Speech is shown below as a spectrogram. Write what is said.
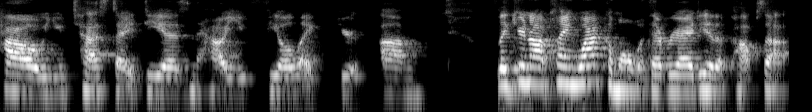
how you test ideas and how you feel like you're um like you're not playing whack-a-mole with every idea that pops up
